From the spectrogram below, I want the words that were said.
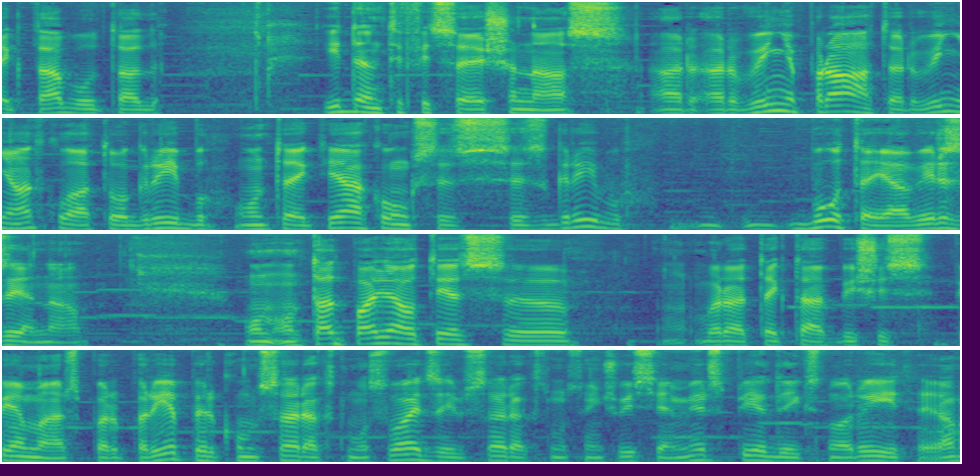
teikt, tā būtu tāda identificēšanās ar, ar viņa prātu, ar viņa atklāto gribu un teikt, jā, kungs, es, es gribu būt tajā virzienā. Un, un tad paļauties uh, varētu teikt, tā bija šis piemērs par, par iepirkumu sarakstu. Mūsu vajadzību saraksts mums visiem ir spiedīgs no rīta ja?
